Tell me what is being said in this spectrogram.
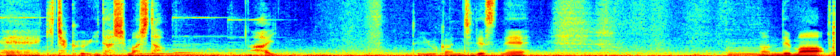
えー、帰着いたしました。はい。という感じですね。なんでまあ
